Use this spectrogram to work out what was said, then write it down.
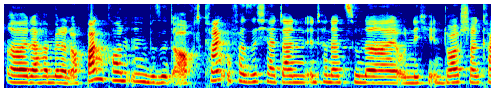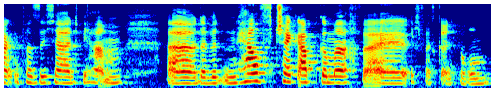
Äh, da haben wir dann auch Bankkonten. Wir sind auch krankenversichert dann international und nicht in Deutschland krankenversichert. Wir haben äh, da wird ein Health Check-up gemacht, weil ich weiß gar nicht warum.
